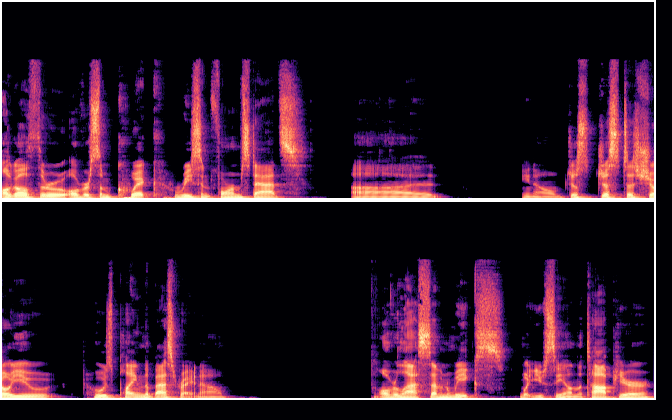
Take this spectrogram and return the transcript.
I'll go through over some quick recent form stats. Uh, you know, just just to show you who's playing the best right now. Over the last seven weeks, what you see on the top here,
